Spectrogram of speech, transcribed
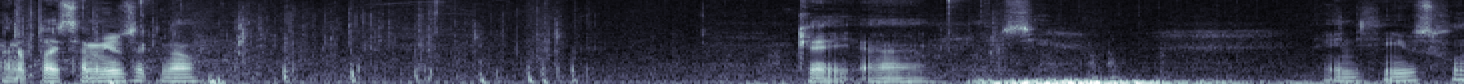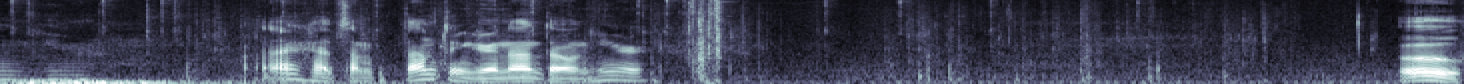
Gonna play some music now. Okay, um. Anything useful in here? I had some something going on down here. Ooh.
